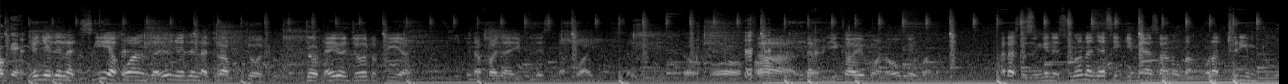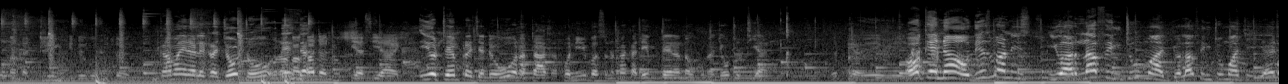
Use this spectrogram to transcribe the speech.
Okay. Hiyo nywele la sikia kwanza, hiyo nywele la trap joto. Joto. Na hiyo joto pia inafanya hii place inakuwa hivi Oh. Oh. Ah, inabidi kawe mwanaume bana. Hata saa zingine tunaona unaona nyasi ikimea sana una, una trim tu, unaka trim kidogo kidogo. Kama inaleta joto, the- tu kiasi yake. hiyo temperature ndio huwa unataka. Kwa nini basi unataka dem tena na kuna joto tiani? Okay, now this one is you are laughing too much. You're laughing too much and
